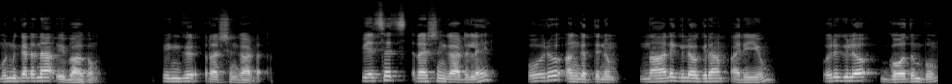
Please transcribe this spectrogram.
മുൻഗണനാ വിഭാഗം pink ration card P H H ration കാർഡിലെ ഓരോ അംഗത്തിനും നാല് കിലോഗ്രാം അരിയും ഒരു കിലോ ഗോതമ്പും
